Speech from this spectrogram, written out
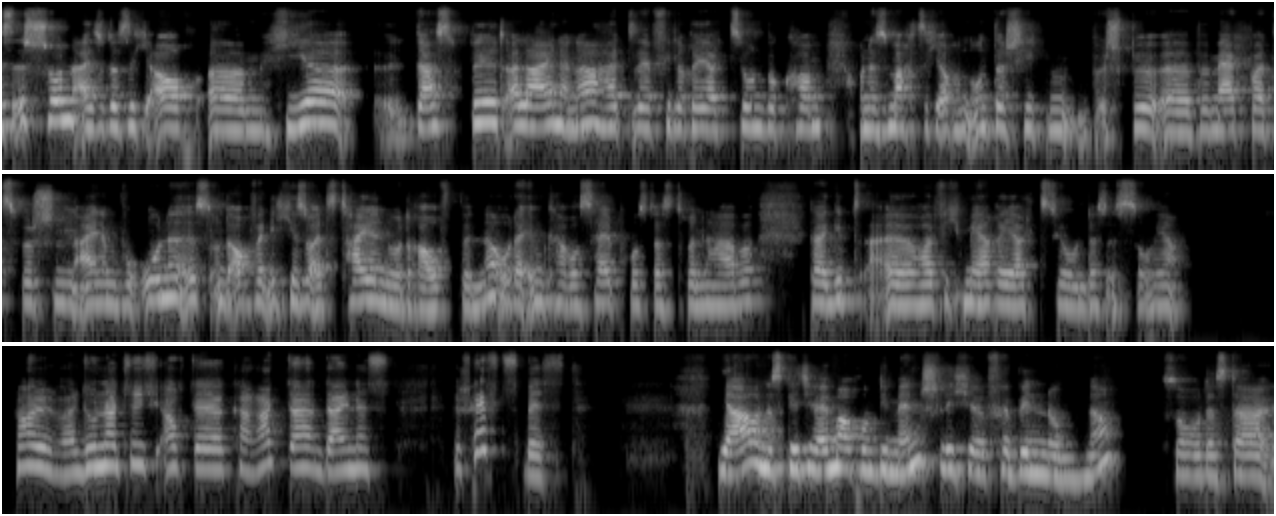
Das ist schon, also dass ich auch ähm, hier äh, das Bild alleine ne, hat sehr viele Reaktionen bekommen und es macht sich auch ein Unterschied spür, äh, bemerkbar zwischen einem, wo ohne ist und auch wenn ich hier so als Teil nur drauf bin ne, oder im Karussellpost das drin habe, da gibt es äh, häufig mehr Reaktionen. Das ist so, ja. Toll, weil du natürlich auch der Charakter deines Geschäfts bist. Ja, und es geht ja immer auch um die menschliche Verbindung. Ne? So, dass da,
